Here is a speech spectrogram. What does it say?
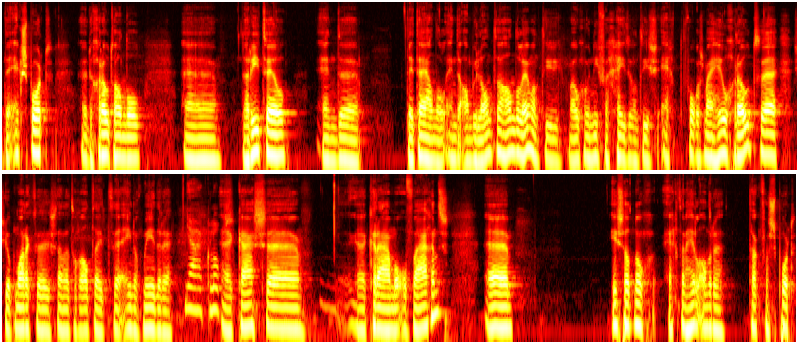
de export, de groothandel, de retail en de detailhandel en de ambulante handel. Hè, want die mogen we niet vergeten, want die is echt volgens mij heel groot. Uh, als je op markten staan er toch altijd uh, één of meerdere ja, klopt. Uh, kaaskramen of wagens. is dat nog echt een heel andere tak van sport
